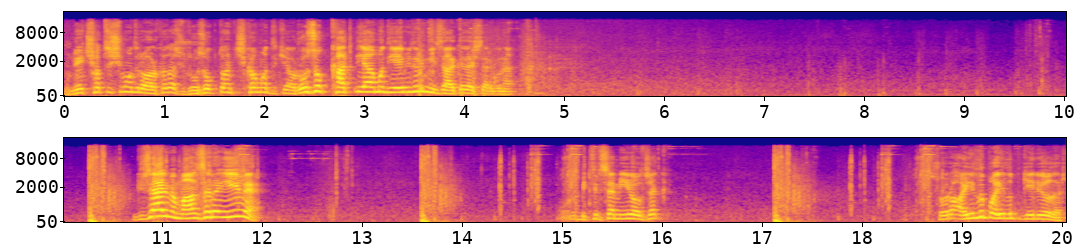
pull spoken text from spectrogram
Bu ne çatışmadır arkadaş? Rozok'tan çıkamadık ya. Rozok katliamı diyebilir miyiz arkadaşlar buna? Güzel mi? Manzara iyi mi? Onu bitirsem iyi olacak. Sonra ayılıp ayılıp geliyorlar.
